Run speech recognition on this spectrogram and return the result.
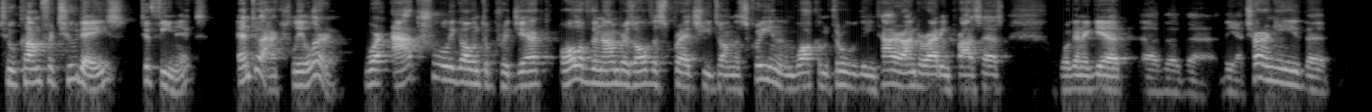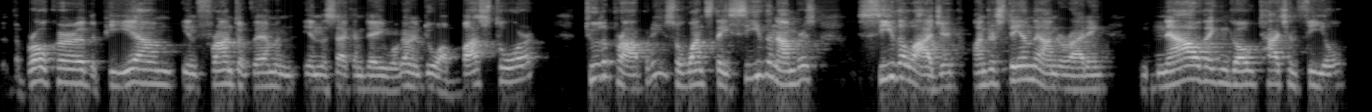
to come for two days to Phoenix and to actually learn we're actually going to project all of the numbers, all the spreadsheets on the screen and walk them through the entire underwriting process. We're going to get uh, the, the, the attorney, the, the broker, the PM in front of them. And in the second day, we're going to do a bus tour to the property. So once they see the numbers, see the logic, understand the underwriting, now they can go touch and feel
